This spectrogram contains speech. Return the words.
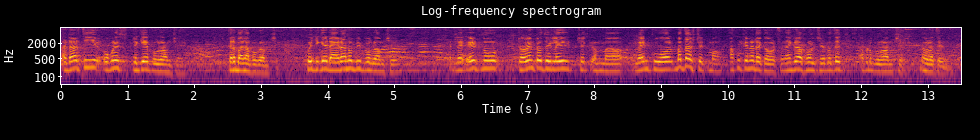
અઢારથી ઓગણીસ જગ્યાએ પ્રોગ્રામ છે. ગરબાના પ્રોગ્રામ છે. કોઈ જગ્યાએ ડાયરાનો બી પ્રોગ્રામ છે. એટલે એટનો ટોરેન્ટોથી લઈ છે વેનકુવર, બધા સ્ટેટમાં આખું કેનેડા કવર છે. નાઇગ્રા ફોલ છે, બધે જ આપણો પ્રોગ્રામ છે નવરાત્રિનો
